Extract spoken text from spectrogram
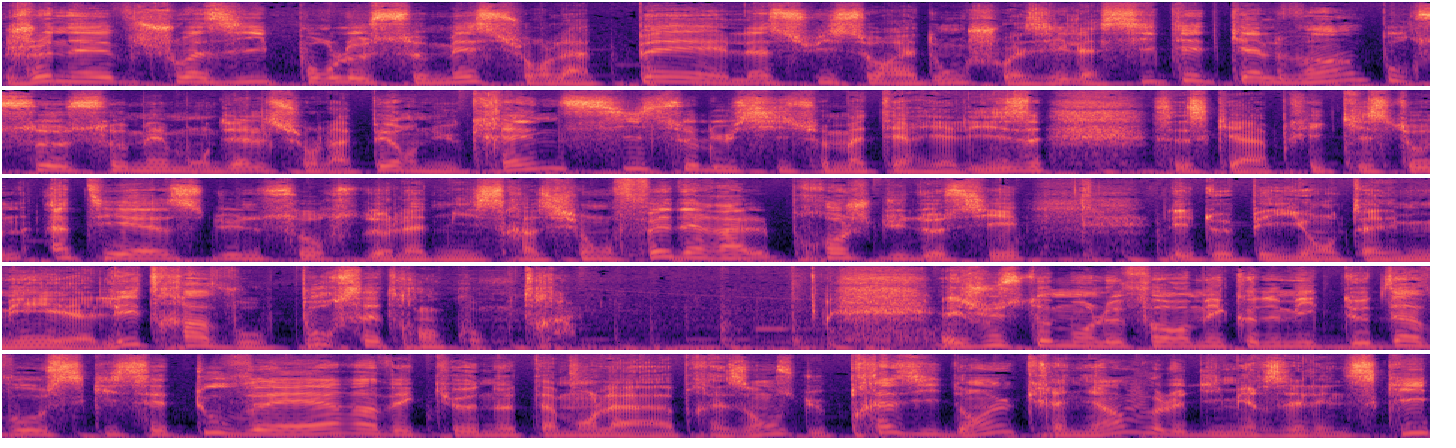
Genève choisit pour le sommet sur la paix. La Suisse aurait donc choisi la cité de Calvin pour ce sommet mondial sur la paix en Ukraine si celui-ci se matérialise. C'est ce qu'a appris Keystone ATS d'une source de l'administration fédérale proche du dossier. Les deux pays ont animé les travaux pour cette rencontre. Et justement, le forum économique de Davos qui s'est ouvert avec euh, notamment la présence du président ukrainien Volodymyr Zelensky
